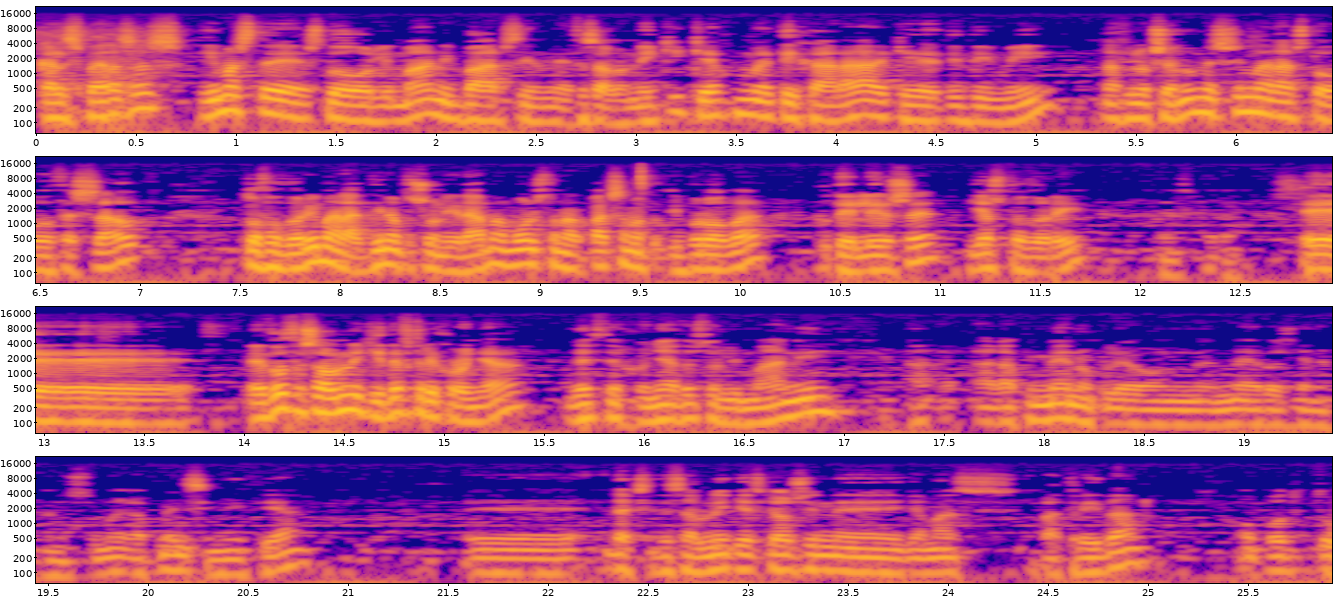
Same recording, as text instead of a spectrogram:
Καλησπέρα σας. Είμαστε στο λιμάνι μπαρ στην Θεσσαλονίκη και έχουμε τη χαρά και την τιμή να φιλοξενούμε σήμερα στο Thessout το Θοδωρή Μαραντίνα από το Σονιράμα. Μόλις τον αρπάξαμε από την πρόβα που τελείωσε. Γεια σου, Θοδωρή. Ε, εδώ Θεσσαλονίκη, δεύτερη χρονιά. Δεύτερη χρονιά εδώ στο λιμάνι. Αγαπημένο πλέον μέρος για να εμφανιστούμε, αγαπημένη συνήθεια. Ε, εντάξει, η Θεσσαλονίκη έτσι κι είναι για μας πατρίδα. Οπότε το,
